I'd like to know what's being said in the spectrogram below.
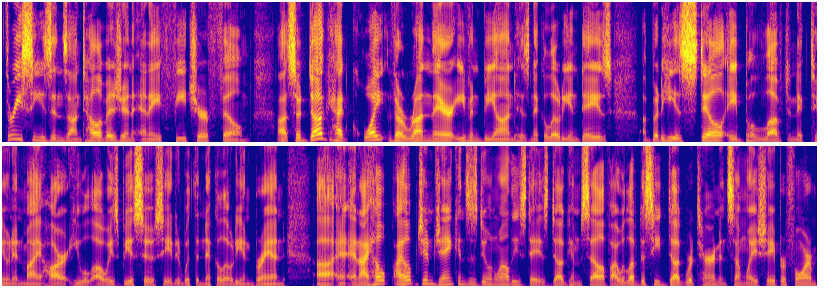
three seasons on television and a feature film. Uh, so Doug had quite the run there, even beyond his Nickelodeon days, uh, but he is still a beloved Nicktoon in my heart. He will always be associated with the Nickelodeon brand, uh, and, and, I hope I hope Jim Jenkins is doing well these days. Doug himself, I would love to see Doug return in some way, shape, or form.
